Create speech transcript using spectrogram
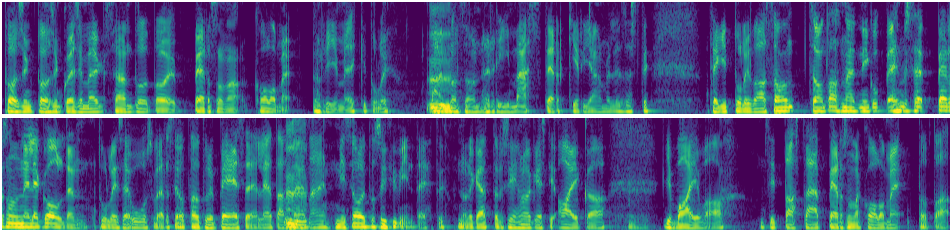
Toisin, toisin kuin esimerkiksi sehän tuli toi Persona 3 remake tuli. Tai mm. no se on remaster kirjaimellisesti. Sekin tuli taas, se on, se on taas näitä, niinku, esimerkiksi se Persona 4 Golden tuli se uusi versio, tai tuli PClle ja tälleen mm. näin, niin se oli tosi hyvin tehty. Ne oli käyttänyt siihen oikeasti aikaa mm. ja vaivaa. Sitten taas tämä Persona 3 tota,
